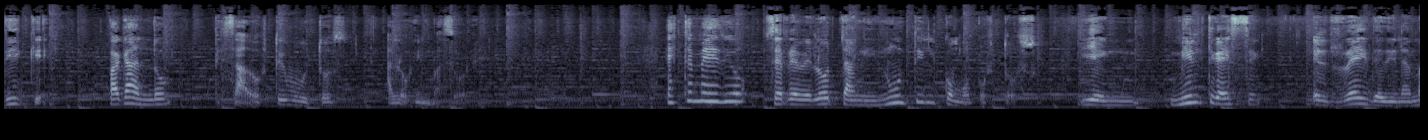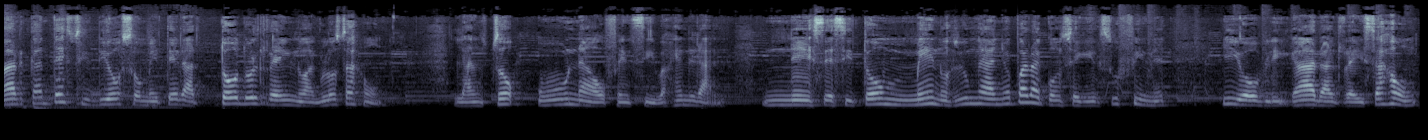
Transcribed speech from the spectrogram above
dique, pagando pesados tributos a los invasores. Este medio se reveló tan inútil como costoso y en 1013 el rey de Dinamarca decidió someter a todo el reino anglosajón. Lanzó una ofensiva general. Necesitó menos de un año para conseguir sus fines y obligar al rey sajón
